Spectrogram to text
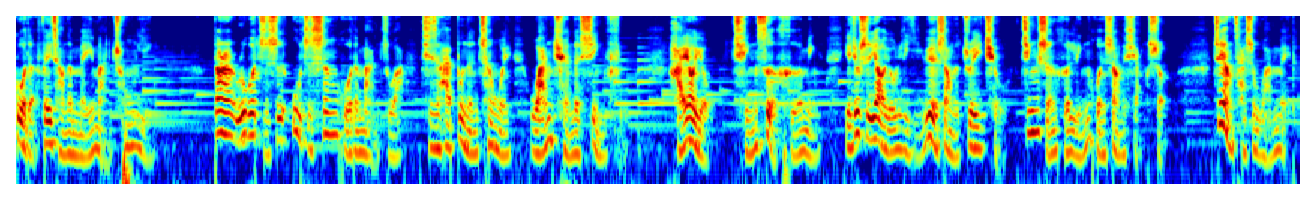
过得非常的美满充盈。当然，如果只是物质生活的满足啊，其实还不能称为完全的幸福，还要有琴瑟和鸣，也就是要有礼乐上的追求，精神和灵魂上的享受，这样才是完美的。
